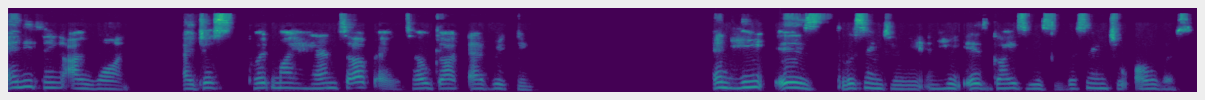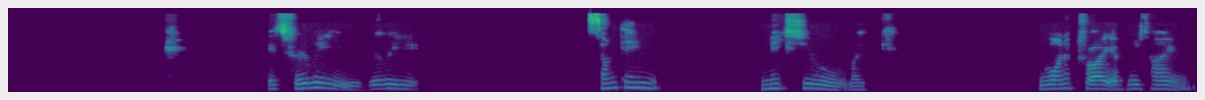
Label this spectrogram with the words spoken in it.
anything I want, I just put my hands up and tell God everything. And He is listening to me, and He is, guys, He's listening to all of us. It's really, really something makes you like you want to cry every time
